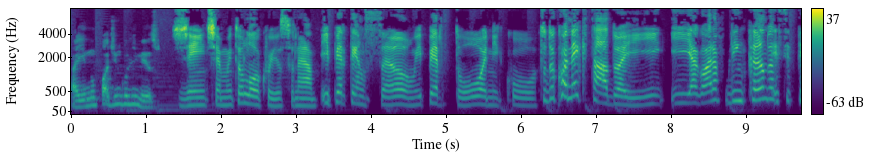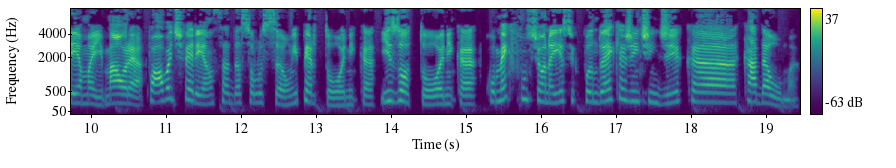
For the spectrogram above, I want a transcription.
Aí não pode engolir mesmo. Gente, é muito louco isso, né? Hipertensão, hipertônico, tudo conectado aí. E agora, linkando esse tema aí, Maura, qual a diferença da solução hipertônica, isotônica? Como é que funciona isso e quando é que a gente indica cada uma?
